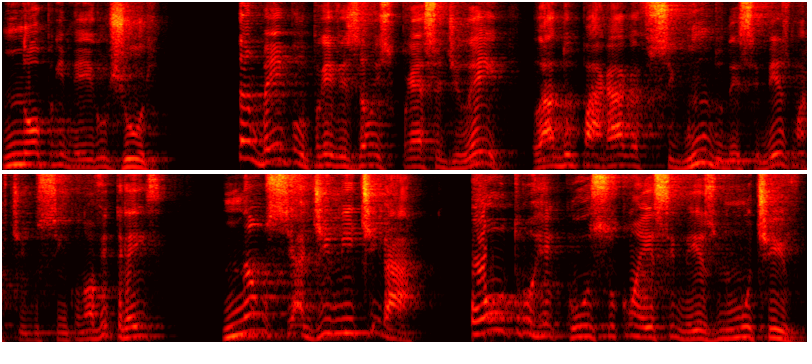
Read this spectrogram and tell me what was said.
no primeiro júri. Também por previsão expressa de lei, lá do parágrafo 2 desse mesmo artigo 593, não se admitirá outro recurso com esse mesmo motivo.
